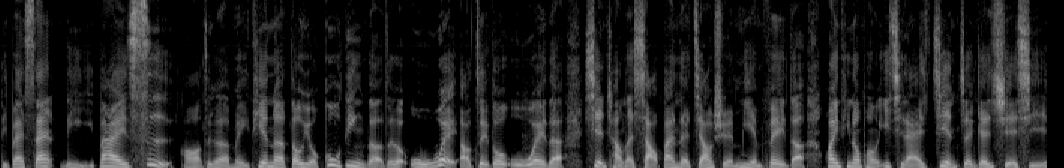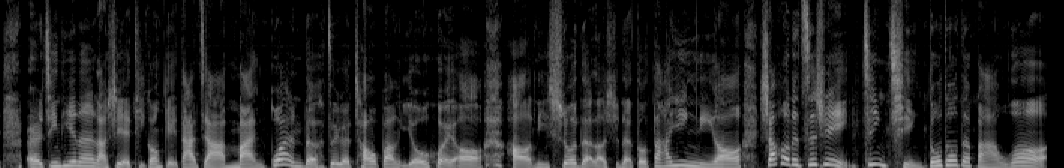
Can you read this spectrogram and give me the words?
礼拜三、礼拜四，哦，这个每天呢都有固定的这个五位啊，最多五位的现场的小班的教学，免费的，欢迎听众朋友一起来见证跟学习。而今天呢，老师也提供给大家满贯的这个超棒优惠哦。好，你说的，老师呢都答应你哦。稍后的资讯，敬请多多的把握。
